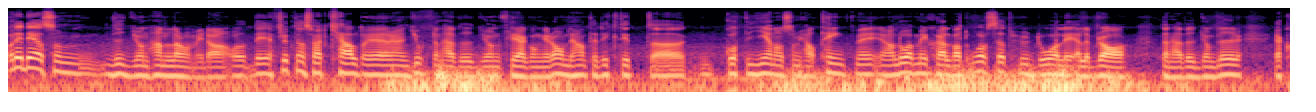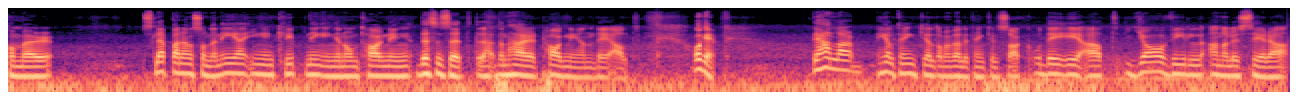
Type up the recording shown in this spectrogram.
Och det är det som videon handlar om idag och det är fruktansvärt kallt och jag har redan gjort den här videon flera gånger om. Det har inte riktigt uh, gått igenom som jag har tänkt mig. Jag har lovat mig själv att oavsett hur dålig eller bra den här videon blir, jag kommer släppa den som den är, ingen klippning, ingen omtagning. This is it. Den här tagningen, det är allt. Okej. Okay. Det handlar helt enkelt om en väldigt enkel sak och det är att jag vill analysera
